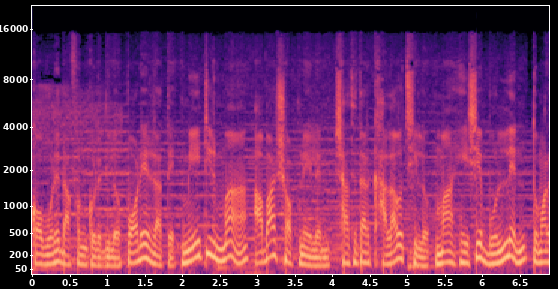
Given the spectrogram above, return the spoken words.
কবরে দাফন করে দিল। পরের রাতে মেয়েটির মা আবার স্বপ্নে এলেন। সাথে তার খালাও ছিল। মা হেসে বললেন, তোমার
